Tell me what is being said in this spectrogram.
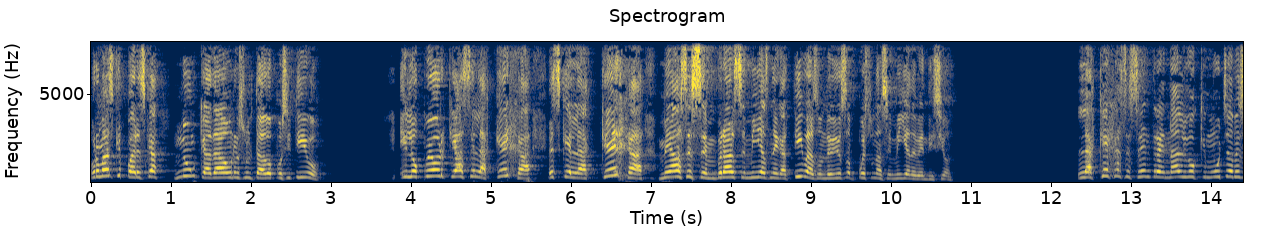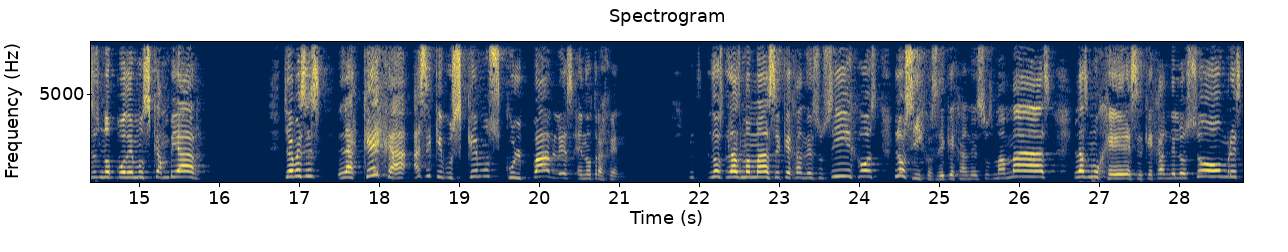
Por más que parezca, nunca da un resultado positivo. Y lo peor que hace la queja es que la queja me hace sembrar semillas negativas donde Dios ha puesto una semilla de bendición. La queja se centra en algo que muchas veces no podemos cambiar. Y a veces la queja hace que busquemos culpables en otra gente. Las mamás se quejan de sus hijos, los hijos se quejan de sus mamás, las mujeres se quejan de los hombres,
